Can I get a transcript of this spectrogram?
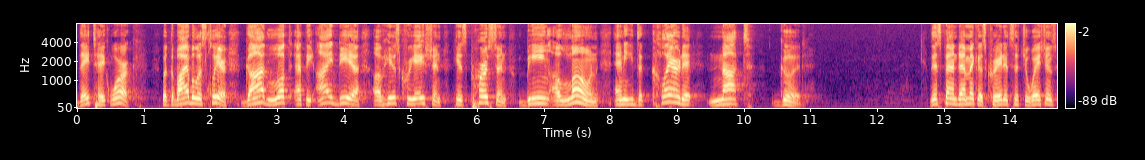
They take work. But the Bible is clear. God looked at the idea of his creation, his person, being alone, and he declared it not good. This pandemic has created situations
